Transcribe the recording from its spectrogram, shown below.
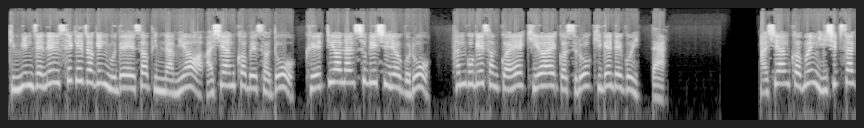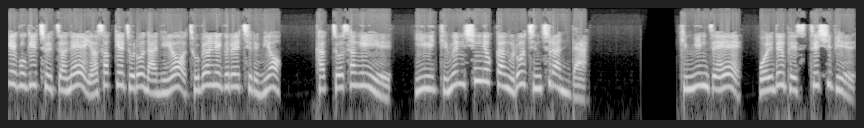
김민재는 세계적인 무대에서 빛나며 아시안컵에서도 그의 뛰어난 수비 실력으로 한국의 성과에 기여할 것으로 기대되고 있다. 아시안컵은 24개국이 출전해 6개 조로 나뉘어 조별리그를 치르며 각 조 상위 1, 2위 팀은 16강으로 진출한다. 김민재의 월드 베스트 11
